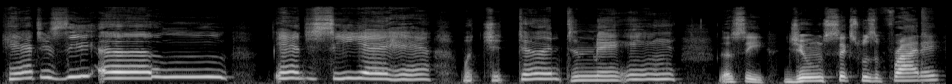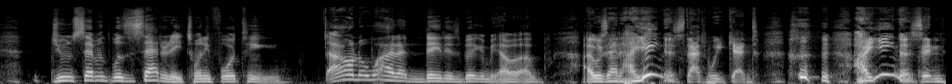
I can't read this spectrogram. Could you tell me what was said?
can't you see? Oh, can't you see? Yeah, what you done to me? Let's see. June 6th was a Friday. June 7th was a Saturday, 2014. I don't know why that date is big me. I, I, I was at Hyenas that weekend. Hyenas in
